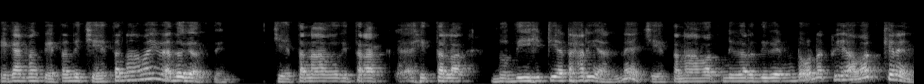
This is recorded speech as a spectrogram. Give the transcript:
ඒකයි මම එතනදි චේතනාවයි වැදගත් වෙන්නේ. චේතනාව විතරක් හිතලා නොදී හිටියට හරියන්නේ චේතනාවත් નિවරදි වෙන්න ඕන ක්‍රියාවත් කෙරෙන්න.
